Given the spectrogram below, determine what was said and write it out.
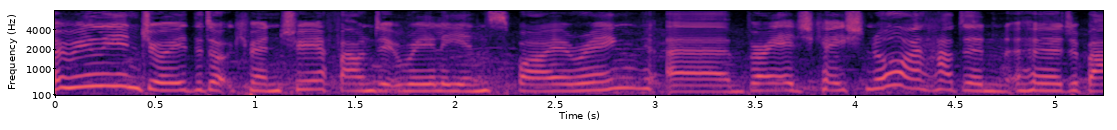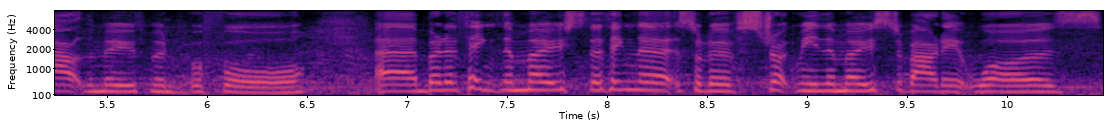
I really enjoyed the documentary. I found it really inspiring, um, very educational. I hadn't heard about the movement before, um, but I think the most, the thing that sort of struck me the most about it was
